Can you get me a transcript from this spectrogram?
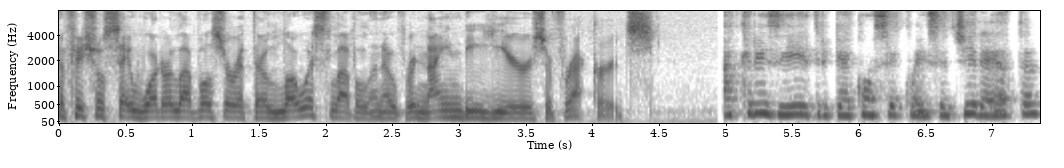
Officials say water levels are at their lowest level in over 90 years of records. A crise hídrica é consequência direta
